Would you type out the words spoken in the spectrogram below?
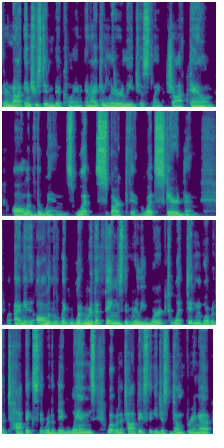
that are not interested in Bitcoin. And I can literally just like jot down all of the wins, what sparked them, what scared them. I mean, all of the, like, what were the things that really worked, what didn't, what were the topics that were the big wins, what were the topics that you just don't bring up.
